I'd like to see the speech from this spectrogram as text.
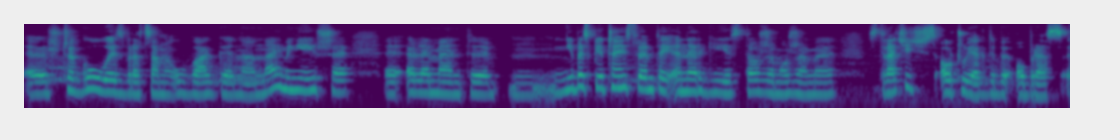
e, szczegóły zwracamy uwagę na najmniejsze e, elementy. Mm, Niebezpieczeństwem tej energii jest to, że możemy stracić z oczu jak gdyby obraz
